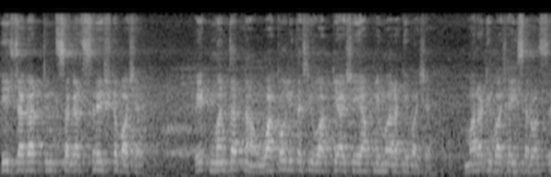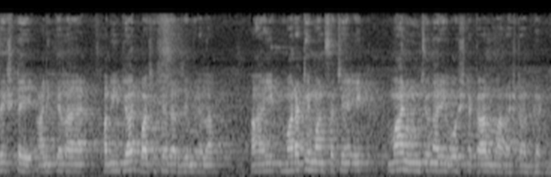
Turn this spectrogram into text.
ही जगातील सगळ्यात श्रेष्ठ भाषा आहे. एक म्हणतात ना वाकवली तशी वाक्य अशी ही आपली मराठी भाषा. आहे मराठी भाषा ही सर्वात श्रेष्ठ आहे आणि त्याला अभिजात भाषेचा दर्जा मिळाला. हा एक मराठी माणसाचे एक मान उंचवणारी गोष्ट काल महाराष्ट्रात घडली.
